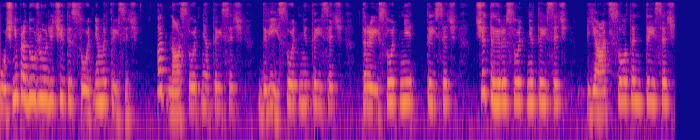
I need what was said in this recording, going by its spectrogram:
Учні продовжували лічити сотнями тисяч. Одна сотня тисяч, дві сотні тисяч, три сотні тисяч, чотири сотні тисяч, п'ять сотень тисяч,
